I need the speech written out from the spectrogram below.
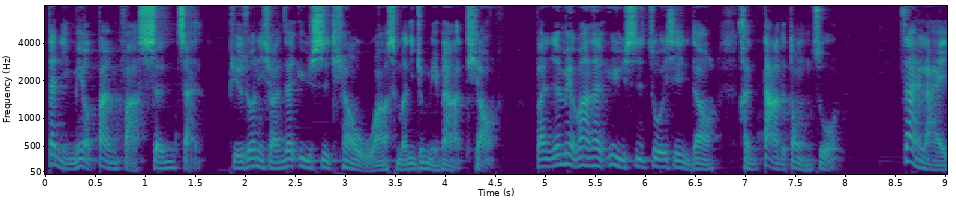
但你没有办法伸展，比如说你喜欢在浴室跳舞啊什么，你就没办法跳，反正没有办法在浴室做一些你知道很大的动作。再来，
